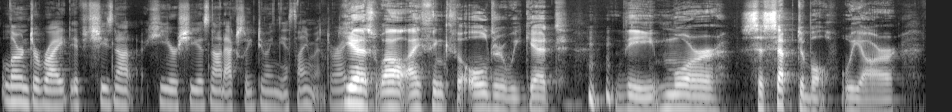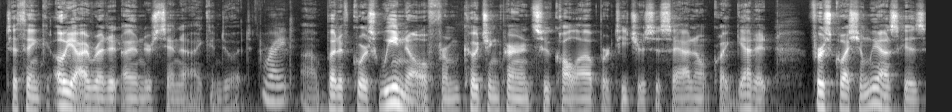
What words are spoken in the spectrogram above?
learn to write if she's not he or she is not actually doing the assignment, right? Yes, well, I think the older we get, the more susceptible we are to think, oh, yeah, I read it, I understand it, I can do it. Right. Uh, but of course, we know from coaching parents who call up or teachers who say, I don't quite get it. First question we ask is,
